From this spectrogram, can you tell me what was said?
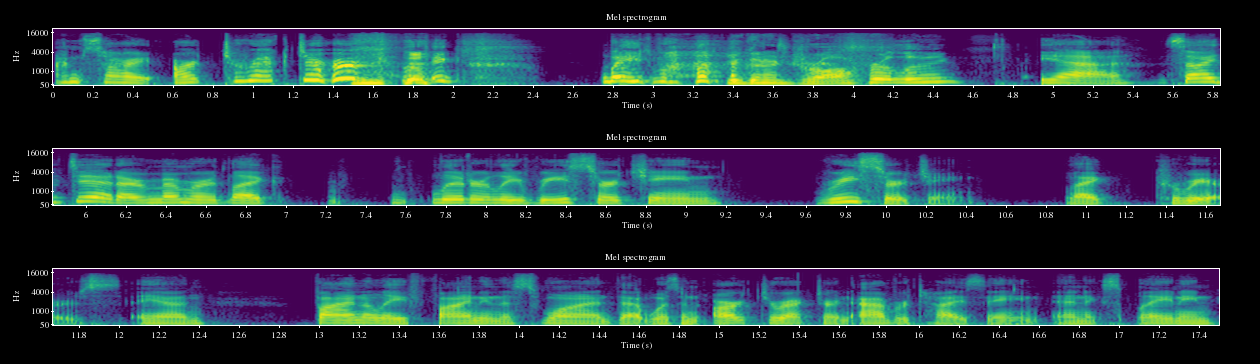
i'm sorry art director like wait what You're gonna draw for a living? yeah. So I did. I remembered like literally researching, researching like careers and finally finding this one that was an art director in advertising and explaining,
